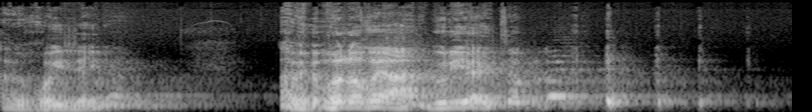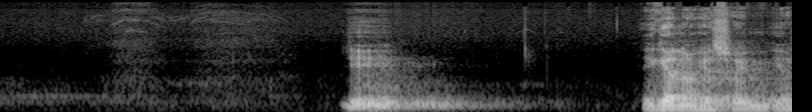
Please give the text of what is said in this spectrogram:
আমি কই যাই না? আমি বলো হয় আর ঘুরিয়ে আইতাম না। এখানে গেছেন গিয়া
